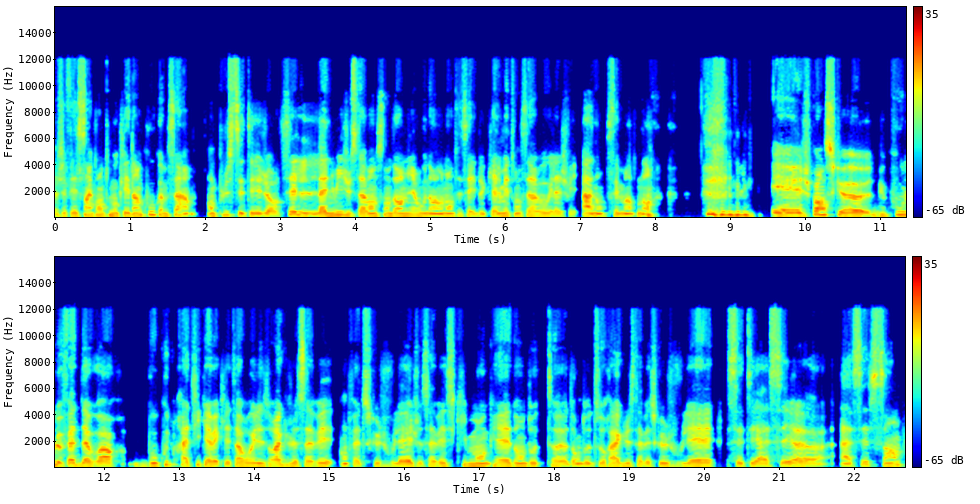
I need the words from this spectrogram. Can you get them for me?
j'ai fait 50 mots-clés d'un coup comme ça. En plus, c'était genre, tu sais, la nuit juste avant de s'endormir où normalement tu essayes de calmer ton cerveau et là je fais, ah non, c'est maintenant. Et je pense que du coup, le fait d'avoir beaucoup de pratique avec les tarots et les oracles, je savais en fait ce que je voulais, je savais ce qui me manquait dans d'autres euh, dans d'autres oracles, je savais ce que je voulais. C'était assez euh, assez simple.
